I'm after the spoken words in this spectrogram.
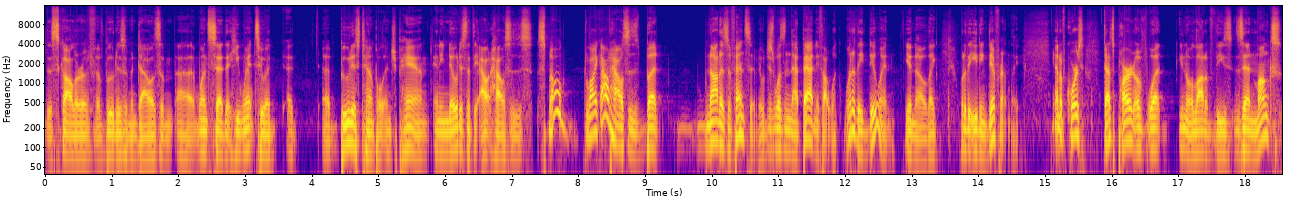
the scholar of, of Buddhism and Taoism, uh, once said that he went to a, a, a Buddhist temple in Japan and he noticed that the outhouses smelled like outhouses, but not as offensive. It just wasn't that bad. And he thought, what, what are they doing? You know, like what are they eating differently? And of course, that's part of what you know a lot of these Zen monks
